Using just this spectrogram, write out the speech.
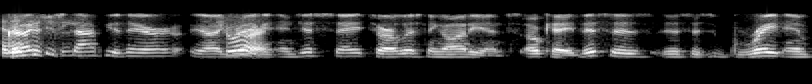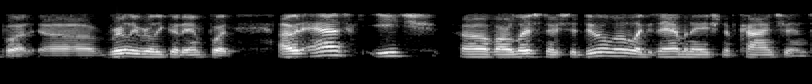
And Could I just stop you there, uh, Sure. Greg, and just say to our listening audience, okay, this is this is great input, uh, really really good input. I would ask each of our listeners to do a little examination of conscience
